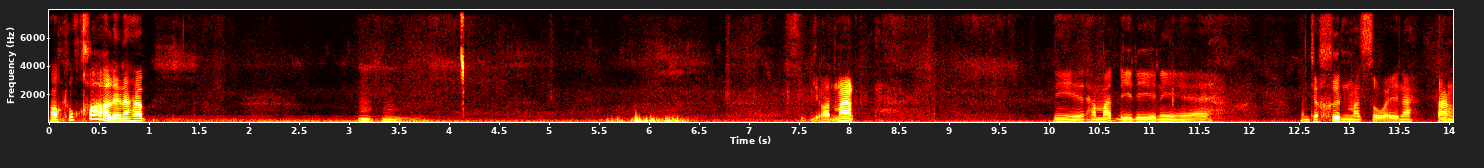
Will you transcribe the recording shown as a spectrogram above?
ออกทุกข้อเลยนะครับสุดยอดมาก นี่ถ้ามัดดีๆ นี่ มันจะขึ้นมาสวยนะ ตั้ง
